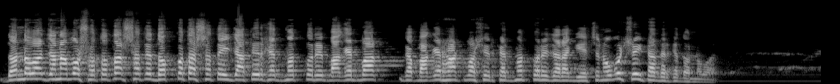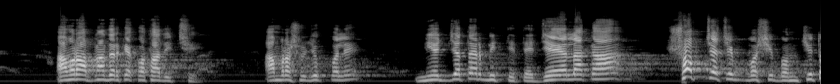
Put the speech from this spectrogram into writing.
ধন্যবাদ জানাব সততার সাথে, দক্ষতার সাথে এই জাতির খেদমত করে, বাগের বাগ বাগের হাটবাসীর খেদমত করে যারা গিয়েছেন, অবশ্যই তাদেরকে ধন্যবাদ। আমরা আপনাদেরকে কথা দিচ্ছি। আমরা সুযোগ পেলে নিয়োজ্যতার ভিত্তিতে যে এলাকা সবচেয়ে বেশি বঞ্চিত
